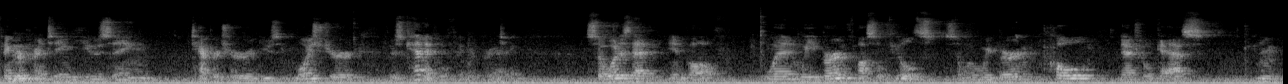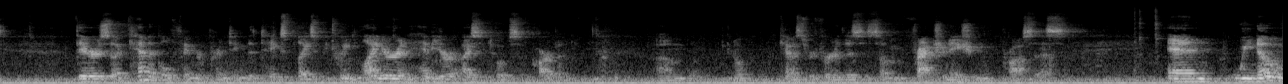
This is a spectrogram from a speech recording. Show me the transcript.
fingerprinting using temperature and using moisture, there's chemical fingerprinting. So what does that involve? When we burn fossil fuels, so when we burn coal, natural gas, there's a chemical fingerprinting that takes place between lighter and heavier isotopes of carbon. Um, you know, chemists refer to this as some fractionation process. And we know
